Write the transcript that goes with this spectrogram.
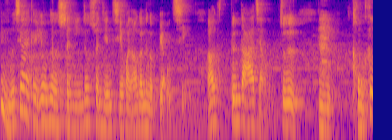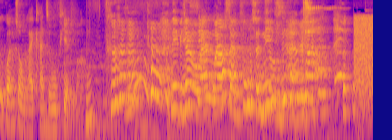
你们现在可以用那个声音，就瞬间切换，然后跟那个表情，然后跟大家讲，就是你恐吓观众来看这部片吗？你比较有完完整附身状态。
